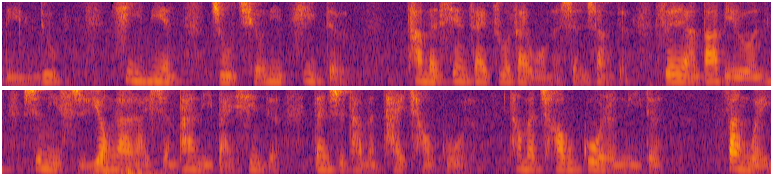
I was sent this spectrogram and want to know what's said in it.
凌辱，纪念主，求你记得他们现在坐在我们身上的。虽然巴比伦是你使用那来审判你百姓的，但是他们太超过了，他们超过了你的范围、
